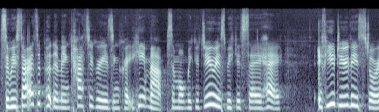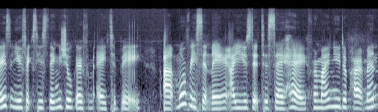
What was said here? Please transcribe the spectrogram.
So we started to put them in categories and create heat maps. And what we could do is we could say, hey, if you do these stories and you fix these things, you'll go from A to B. Uh, more recently, I used it to say, hey, for my new department,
